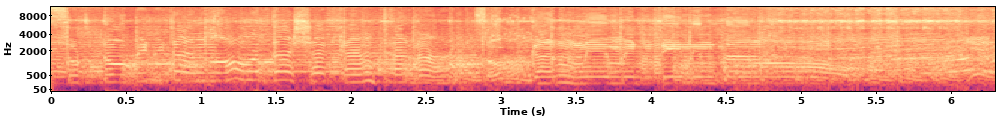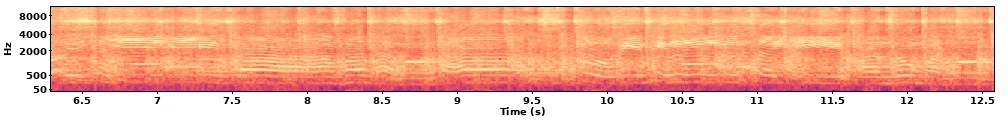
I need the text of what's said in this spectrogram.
ಸುಟ್ಟು ಬಿಟ್ಟನೋ ದಶಕಂಠನ ಸೊಕ್ಕನ್ನೇ ಮೆಟ್ಟಿ ನಿಂತನೋ ಮನಂದ ತೋರಿ ನಿಂತ ಈ ಹನುಮಂತ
